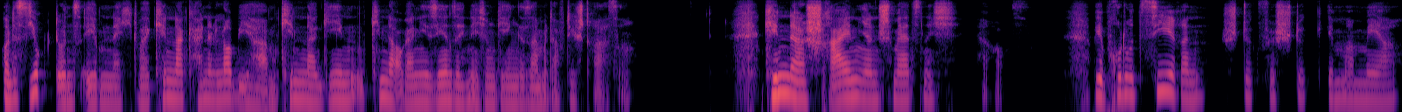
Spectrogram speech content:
Und es juckt uns eben nicht, weil Kinder keine Lobby haben. Kinder gehen, Kinder organisieren sich nicht und gehen gesammelt auf die Straße. Kinder schreien ihren Schmerz nicht heraus. Wir produzieren Stück für Stück immer mehr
